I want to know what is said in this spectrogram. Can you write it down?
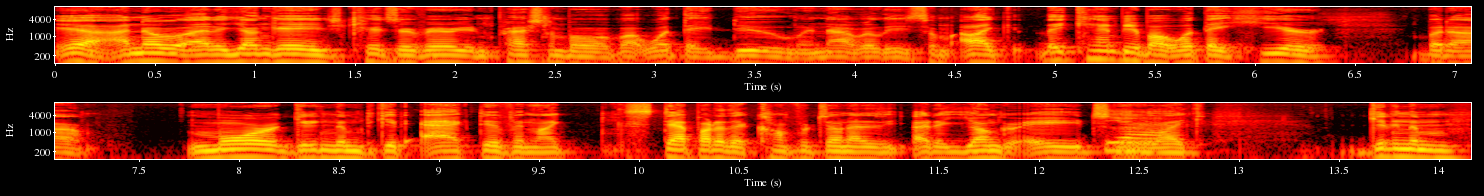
Yeah, I know at a young age, kids are very impressionable about what they do and not really some like they can be about what they hear, but uh, more getting them to get active and like step out of their comfort zone at a, at a younger age. So they're Yeah. like getting them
